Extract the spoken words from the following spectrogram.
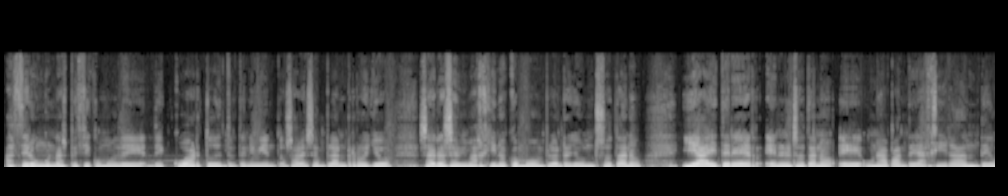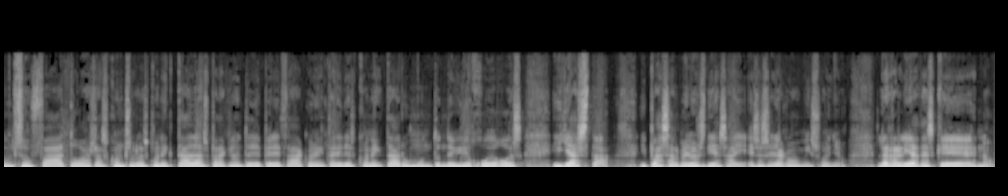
hacer una especie como de, de, cuarto de entretenimiento, ¿sabes? En plan rollo, o sea, no sé, me imagino como en plan rollo un sótano y ahí tener en el sótano eh, una pantalla gigante, un sofá, todas las consolas conectadas para que no te dé pereza conectar y desconectar, montón de videojuegos y ya está. Y pasarme los días ahí, eso sería como mi sueño. La realidad es que no,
